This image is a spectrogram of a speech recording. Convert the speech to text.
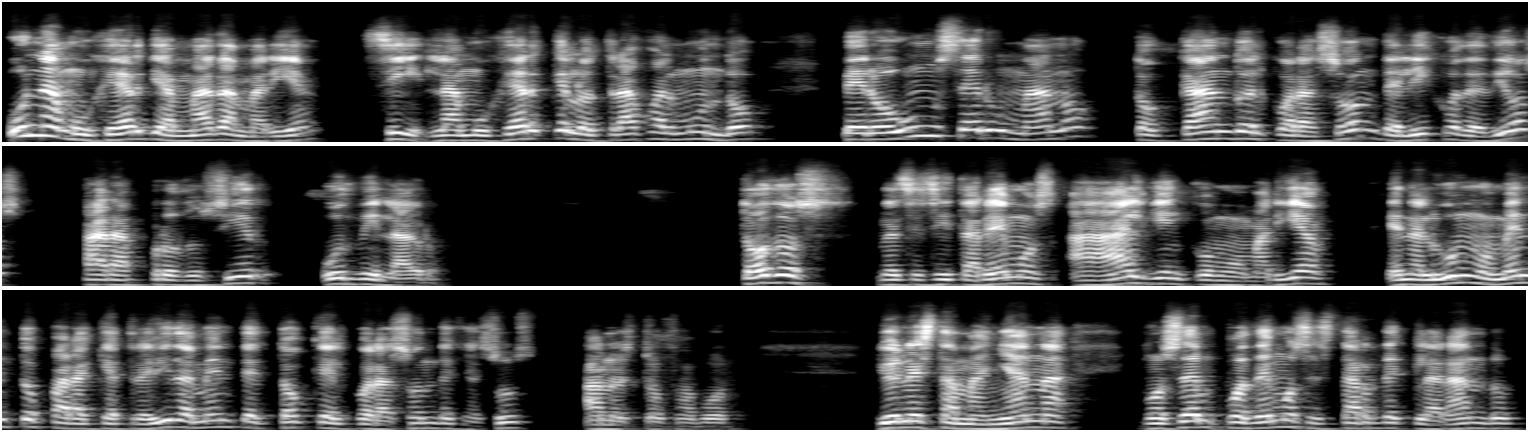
Una mujer llamada María, sí, la mujer que lo trajo al mundo, pero un ser humano tocando el corazón del Hijo de Dios para producir un milagro. Todos necesitaremos a alguien como María en algún momento para que atrevidamente toque el corazón de Jesús a nuestro favor. Yo en esta mañana podemos estar declarando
